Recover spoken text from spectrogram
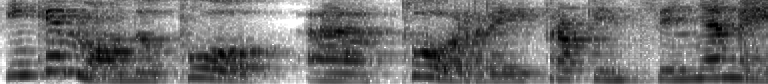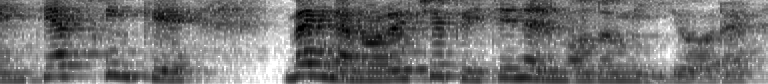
in che modo può eh, porre i propri insegnamenti affinché vengano recepiti nel modo migliore.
